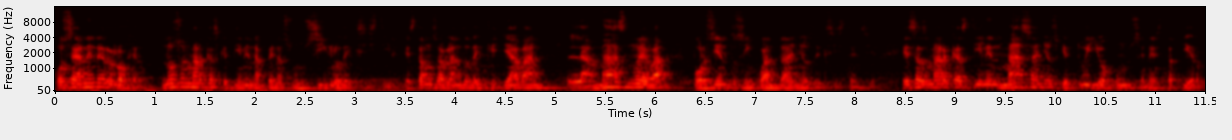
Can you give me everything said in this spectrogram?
O sea, nene relojero, no son marcas que tienen apenas un siglo de existir. Estamos hablando de que ya van la más nueva por 150 años de existencia. Esas marcas tienen más años que tú y yo juntos en esta tierra.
